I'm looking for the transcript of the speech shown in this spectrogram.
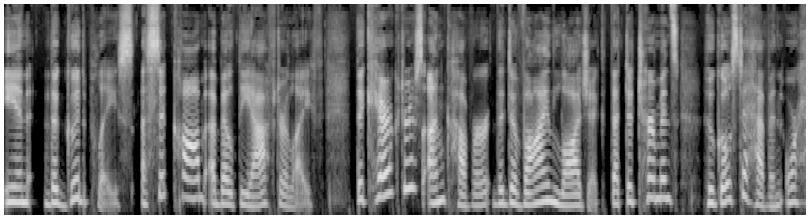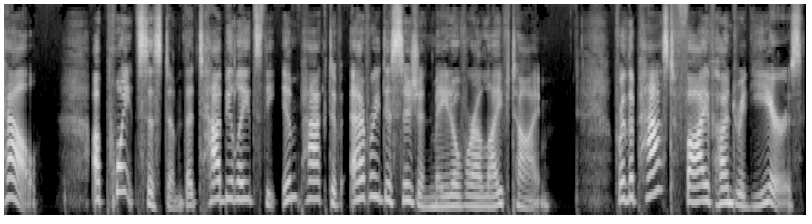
In The Good Place, a sitcom about the afterlife, the characters uncover the divine logic that determines who goes to heaven or hell, a point system that tabulates the impact of every decision made over a lifetime. For the past 500 years,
